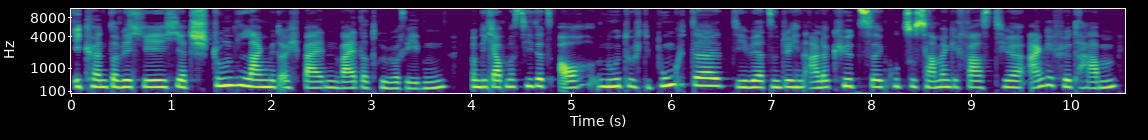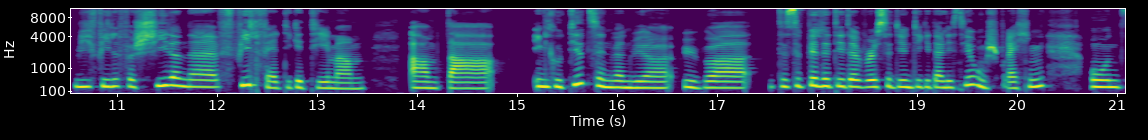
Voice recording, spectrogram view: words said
Ihr könnt da wirklich jetzt stundenlang mit euch beiden weiter drüber reden. Und ich glaube, man sieht jetzt auch nur durch die Punkte, die wir jetzt natürlich in aller Kürze gut zusammengefasst hier angeführt haben, wie viel verschiedene, vielfältige Themen ähm, da inkludiert sind, wenn wir über Disability, Diversity und Digitalisierung sprechen und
